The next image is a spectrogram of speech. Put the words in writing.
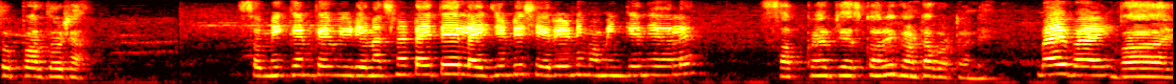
సూపర్ దోశ. సో మీకు కనుక ఈ వీడియో నచ్చినట్టయితే లైక్ చేయండి షేర్ చేయండి. మమ్మీ ఇంకేం చేయాలి? సబ్స్క్రైబ్ చేసుకొని గంట కొట్టండి. Bye bye. బాయ్.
